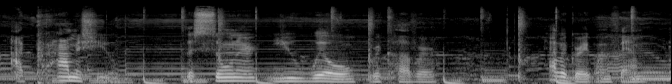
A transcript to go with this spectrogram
I promise you, the sooner you will recover. Have a great one, fam.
